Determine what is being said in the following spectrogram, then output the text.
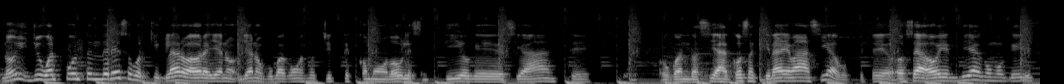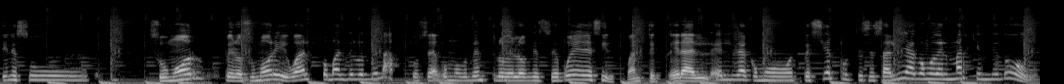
no, yo igual puedo entender eso porque claro, ahora ya no, ya no ocupa como esos chistes como doble sentido que decía antes, o cuando hacía cosas que nadie más hacía, ¿cachai? o sea, hoy en día como que tiene su, su humor, pero su humor es igual como el de los demás, o sea, como dentro de lo que se puede decir. Antes era, él él era como especial porque se salía como del margen de todo. pues.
